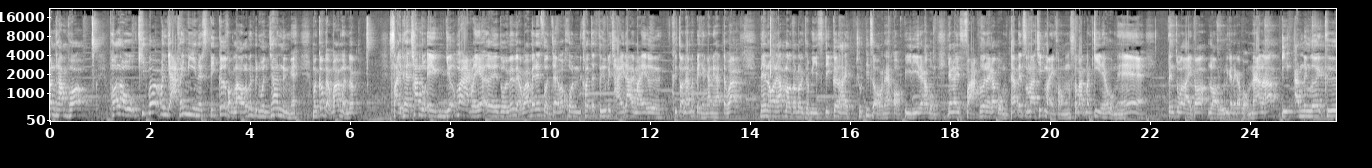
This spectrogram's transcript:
มันทำเพราะเพราะเราคิดว่ามันอยากให้มีในสติกเกอร์ของเราแล้วมันเป็นเวอร์ชันหนึ่งไง มันก็แบบว่าเหมือนแบบ ใส่แพชชั่นตัวเองเยอะมากเลยอะเออโดยไม่แบบว่าไม่ได้สนใจว่าคนเขาจะซื้อไปใช้ได้ไหมเออ คือตอนนั้นมันเป็นอย่างนั้นนะฮะแต่ว่าแน่นอนนะครับเรากำลังจะมีสติกเกอร์ไลน์ชุดที่2นะฮะออกปีนี้นะครับผมยังไงฝากด้วยนะครับผมนะเป็นสมาชิกใหม่ของสมาร์ทมังกี้นะครับผมแหม เป็นตัวอะไรก็รอลุ้นกันนะครับผมนะแล้วอีกอันหนึงเลยคือ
